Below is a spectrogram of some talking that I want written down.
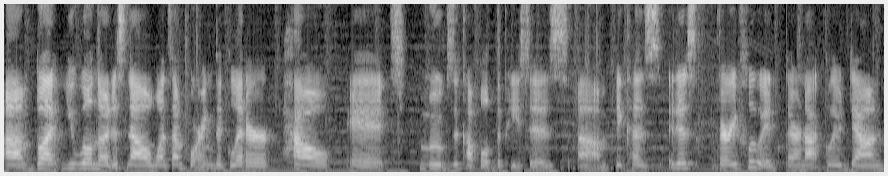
Um, but you will notice now once I'm pouring the glitter how it moves a couple of the pieces um, because it is very fluid. They're not glued down,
